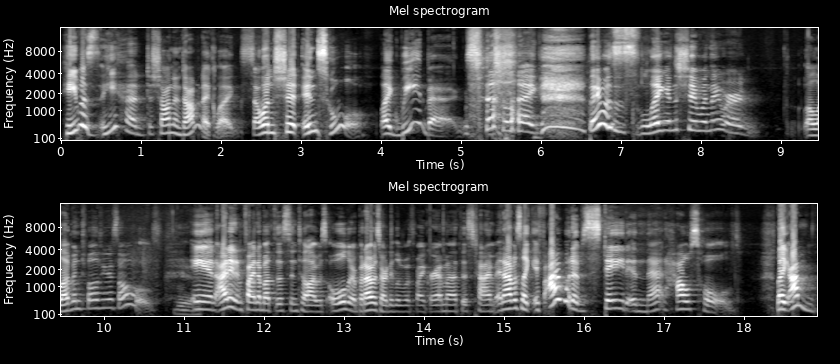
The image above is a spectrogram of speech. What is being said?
he was he had Deshaun and Dominic like selling shit in school, like weed bags. like they was slinging shit when they were 11, 12 years old. Yeah. And I didn't find out about this until I was older, but I was already living with my grandma at this time. And I was like, if I would have stayed in that household, like I'm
